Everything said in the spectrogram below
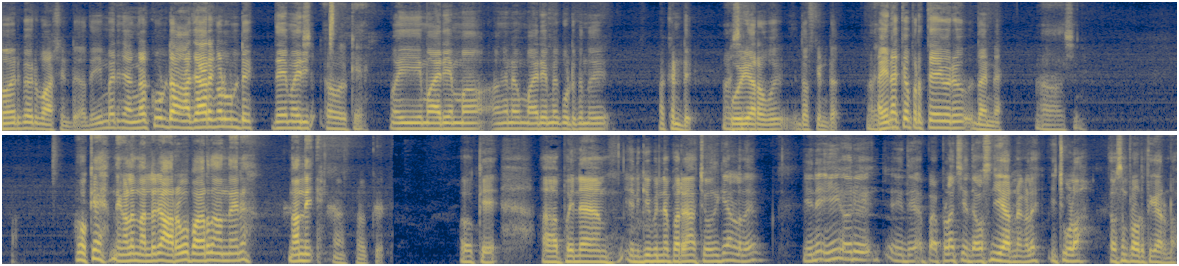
അവർക്ക് ഒരു ഭാഷയുണ്ട്. അതേമാതിരി ഞങ്ങൾക്കും ഉണ്ട് ആചാരങ്ങളും ഉണ്ട് ഇതേമാതിരി ഓക്കെ. ഈ മാരിയമ്മ അങ്ങനെ മാരിയമ്മ കൊടുക്കുന്നത് ഒക്കെ ഉണ്ട്. കോഴിയറവ് ഇതൊക്കെ ഉണ്ട്. അതിനൊക്കെ പ്രത്യേക ഒരു ഇതന്നെ. ഓക്കെ നിങ്ങൾ നല്ലൊരു അറിവ് പകർന്നു തന്നതിന് നന്ദി. ഓക്കെ. ഓക്കെ. പിന്നെ എനിക്ക് പിന്നെ പറയാൻ ചോദിക്കാനുള്ളത് ഇനി ഈ ഒരു ഇത് എപ്പോഴാണ് ചെയ്യുക ദിവസം ചെയ്യാറുണ്ട് നിങ്ങൾ ഈ ചൂള ദിവസം പ്രവർത്തിക്കാറുണ്ടോ?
